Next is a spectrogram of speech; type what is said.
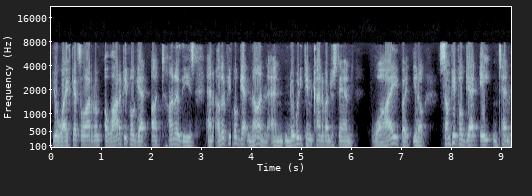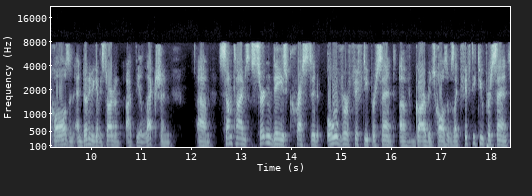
your wife gets a lot of them. A lot of people get a ton of these and other people get none. And nobody can kind of understand why. But, you know, some people get eight and 10 calls and, and don't even get me started at the election. Um, sometimes certain days crested over 50% of garbage calls. It was like 52%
